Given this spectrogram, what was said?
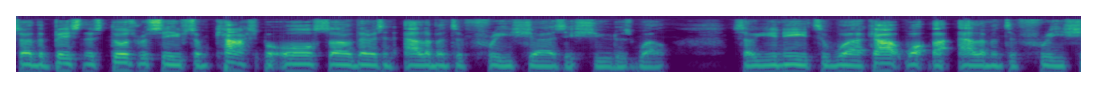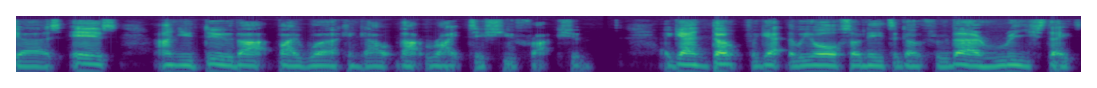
So the business does receive some cash, but also there is an element of free shares issued as well. So you need to work out what that element of free shares is, and you do that by working out that rights issue fraction. Again, don't forget that we also need to go through there and restate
